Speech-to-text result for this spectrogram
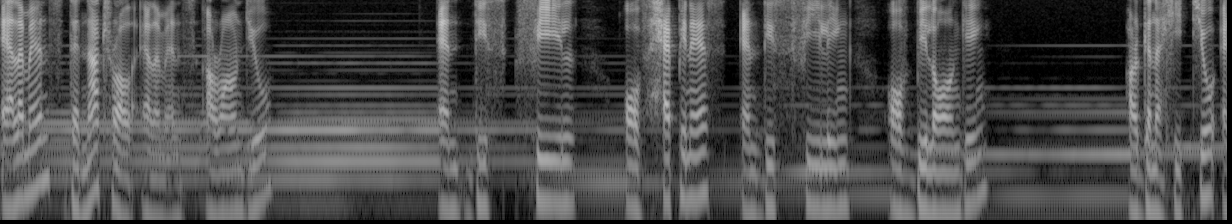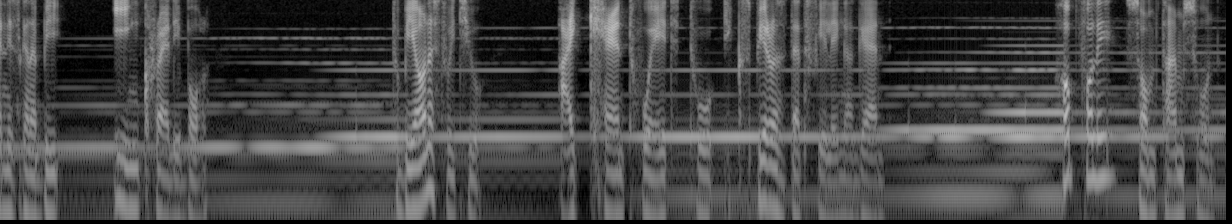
elements, the natural elements around you, and this feel of happiness and this feeling of belonging are gonna hit you and it's gonna be incredible. To be honest with you, I can't wait to experience that feeling again. Hopefully, sometime soon.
